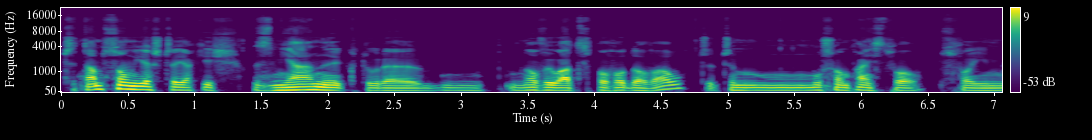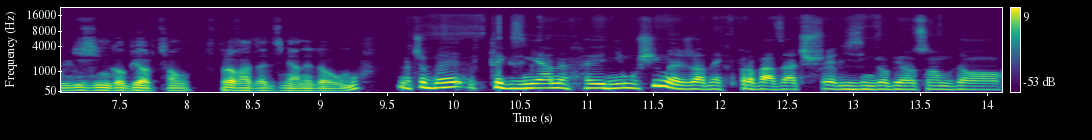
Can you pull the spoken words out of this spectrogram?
Czy tam są jeszcze jakieś zmiany, które Nowy Ład spowodował? Czy, czy muszą Państwo swoim leasingobiorcom wprowadzać zmiany do umów? Znaczy my tych zmian nie musimy żadnych wprowadzać leasingobiorcom do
